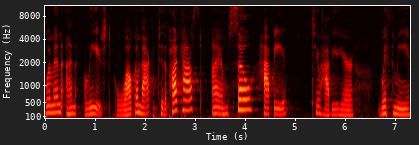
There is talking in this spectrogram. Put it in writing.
Women Unleashed. Welcome back to the podcast. I am so happy to have you here with me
